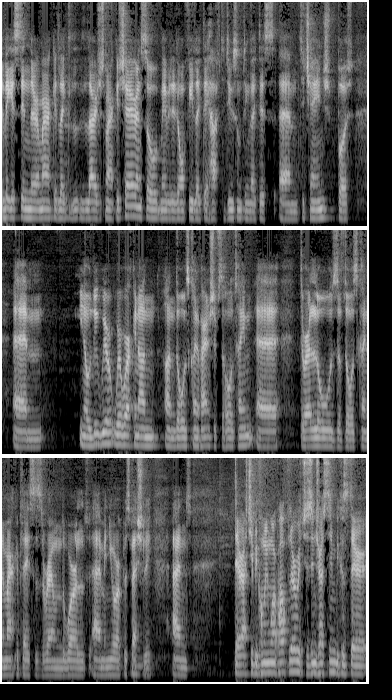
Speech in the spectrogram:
the biggest in their market, like largest market share, and so maybe they don't feel like they have to do something like this um, to change. But um, you know, we're we're working on on those kind of partnerships the whole time. Uh, there are loads of those kind of marketplaces around the world, um, in Europe especially, mm-hmm. and they're actually becoming more popular, which is interesting because there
